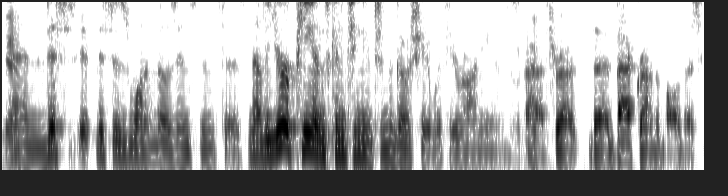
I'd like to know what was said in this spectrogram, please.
Yeah. And this this is one of those instances. Now the Europeans continue to negotiate with the Iranians Okay. uh, throughout the background of all this,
